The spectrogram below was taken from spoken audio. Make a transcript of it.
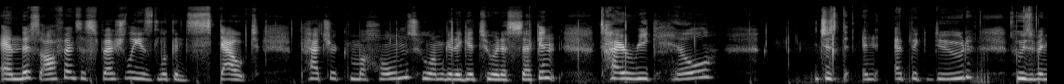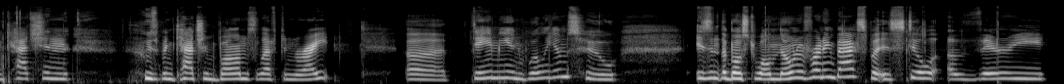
And this offense, especially, is looking stout. Patrick Mahomes, who I'm going to get to in a second, Tyreek Hill, just an epic dude who's been catching who's been catching bombs left and right. Uh, Damien Williams, who isn't the most well known of running backs, but is still a very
